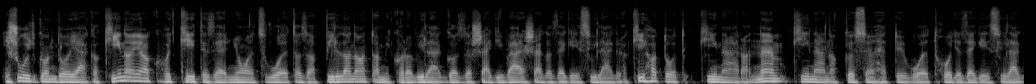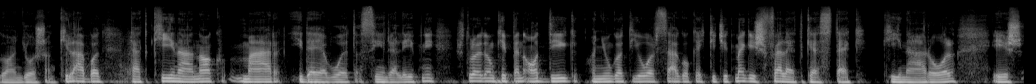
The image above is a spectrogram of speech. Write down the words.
És úgy gondolják a kínaiak, hogy 2008 volt az a pillanat, amikor a világgazdasági válság az egész világra kihatott, Kínára nem, Kínának köszönhető volt, hogy az egész világ olyan gyorsan kilábad, tehát Kínának már ideje volt a színre lépni, és tulajdonképpen addig a nyugati országok egy kicsit meg is feledkeztek Kínáról, és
